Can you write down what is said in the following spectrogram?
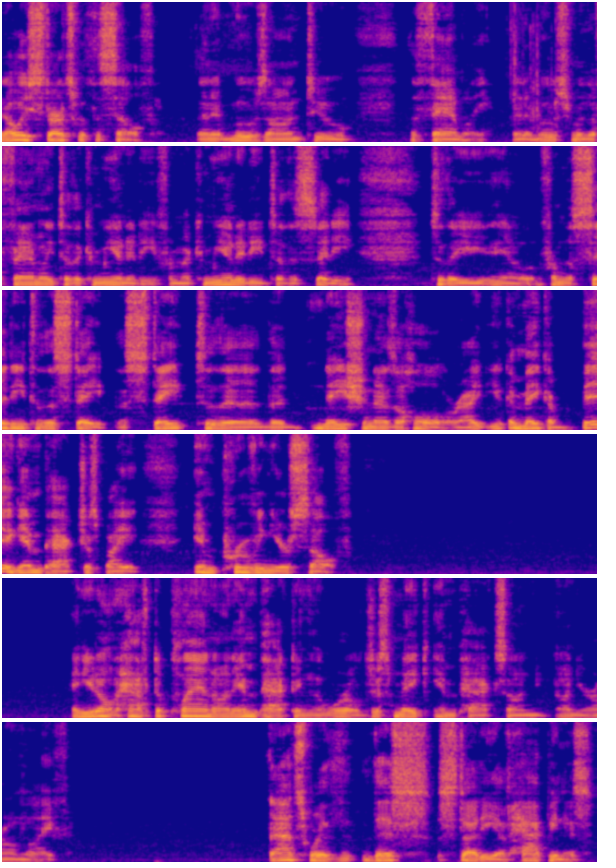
It always starts with the self, then it moves on to the family, then it moves from the family to the community, from the community to the city, to the you know from the city to the state, the state to the the nation as a whole, right? You can make a big impact just by improving yourself. And you don't have to plan on impacting the world, just make impacts on on your own life. That's where th- this study of happiness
